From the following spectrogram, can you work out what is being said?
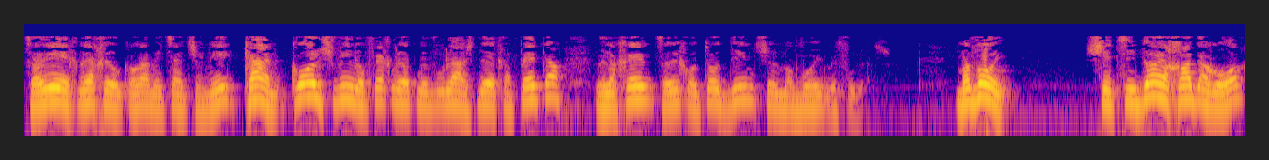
צריך לחי או קורה בצד שני. כאן כל שביל הופך להיות מבולש דרך הפתח, ולכן צריך אותו דין של מבוי מפולש. מבוי שצידו אחד ארוך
